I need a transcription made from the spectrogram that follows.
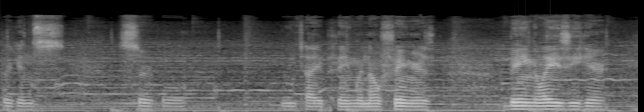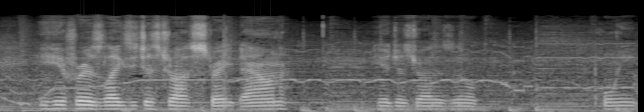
freaking circle type thing with no fingers being lazy here. And here for his legs, you just draw straight down. Here, just draw this little point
